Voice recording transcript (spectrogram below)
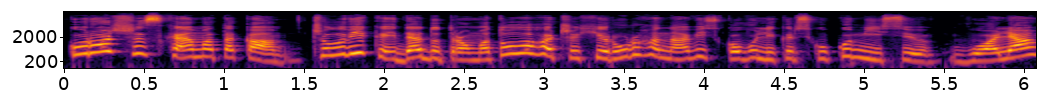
Коротше, схема така: чоловік йде до травматолога чи хірурга на військово лікарську комісію. Вуаля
